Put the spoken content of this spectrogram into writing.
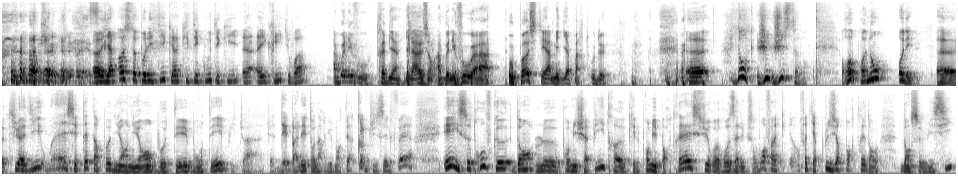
Il y a Host Politique hein, qui t'écoute et qui a écrit, tu vois. Abonnez-vous, très bien, il a raison. Abonnez-vous au Poste et à Mediapart, aux deux. donc, justement, reprenons au début. Euh, tu as dit, ouais, c'est peut-être un peu gnangnan, beauté, bonté, puis tu as, déballé ton argumentaire comme tu sais le faire. Et il se trouve que dans le premier chapitre, euh, qui est le premier portrait sur Rosa Luxembourg, enfin, en fait, il y a plusieurs portraits dans, dans celui-ci,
